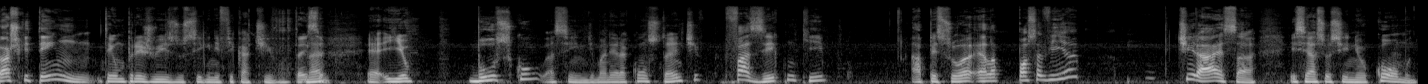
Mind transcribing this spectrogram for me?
eu acho que tem um, tem um prejuízo significativo. Tem né? sim. É, e eu busco, assim, de maneira constante, fazer com que a pessoa ela possa vir a tirar essa, esse raciocínio cômodo.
